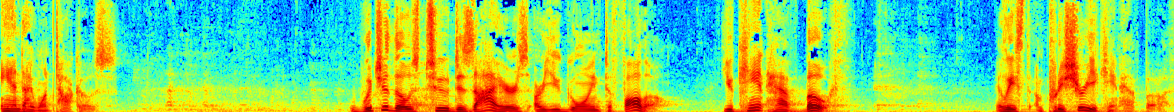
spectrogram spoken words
and I want tacos. Which of those two desires are you going to follow? You can't have both. At least, I'm pretty sure you can't have both.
